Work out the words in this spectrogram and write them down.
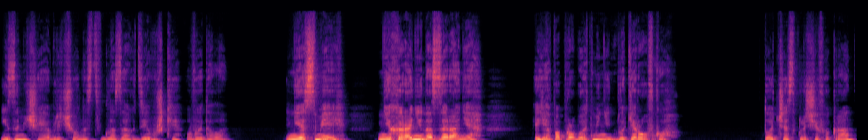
И, замечая обреченность в глазах девушки, выдала. «Не смей! Не хорони нас заранее! Я попробую отменить блокировку!» Тотчас включив экран,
